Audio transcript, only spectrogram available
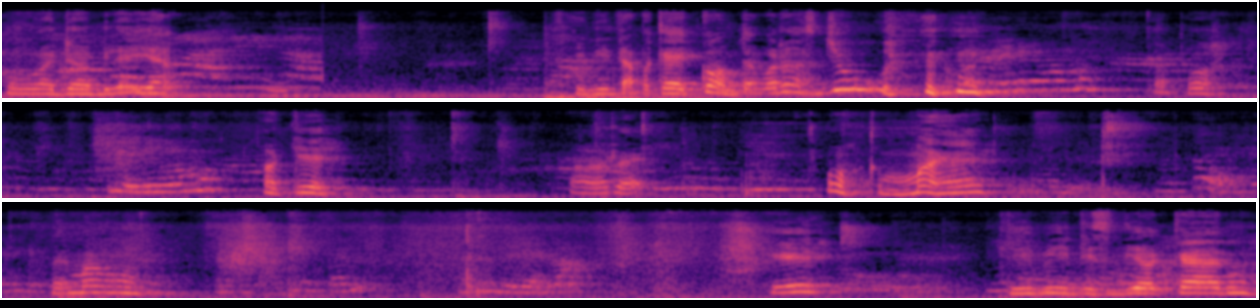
Oh, ada bilik ya. Ini tak pakai aircon, tak apa dah, sejuk. tak apa. Okey. Alright. Oh, kemas eh. Memang. Okey. TV disediakan.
